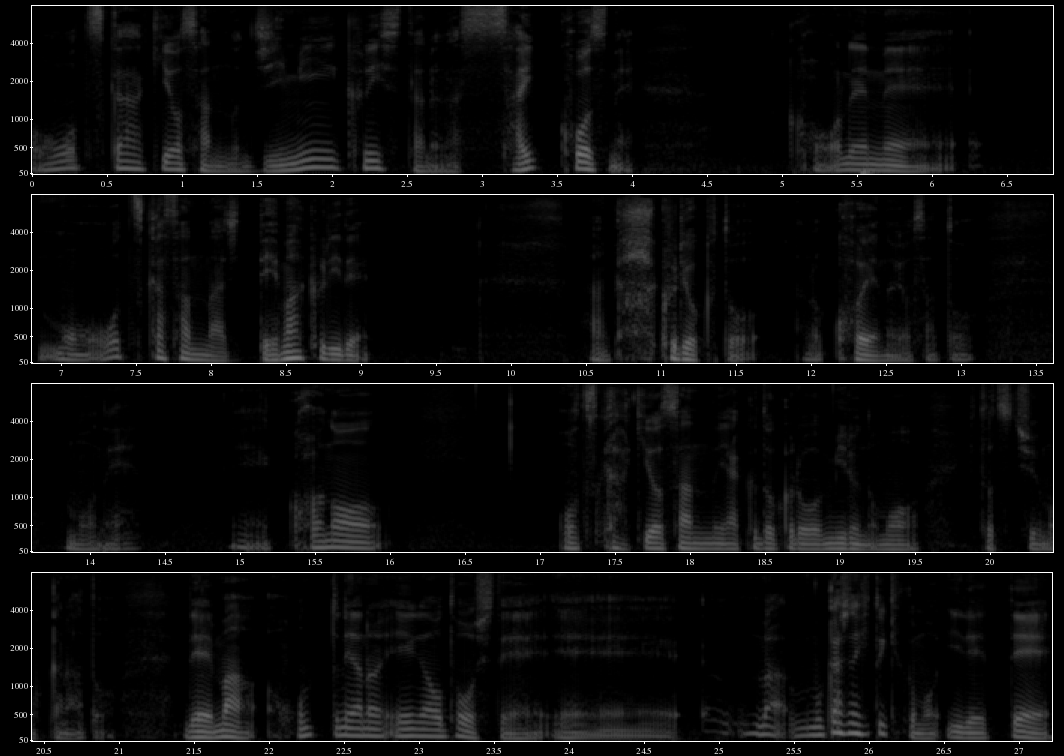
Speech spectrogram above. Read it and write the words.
大塚明夫さんのジミー・クリスタルが最高ですね。これねもう大塚さんの味出まくりでなんか迫力とあの声の良さともうね、えー、この大塚明夫さんの役どころを見るのも一つ注目かなと。でまあ本当にあの映画を通して、えー、まあ、昔のヒット曲も入れて、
